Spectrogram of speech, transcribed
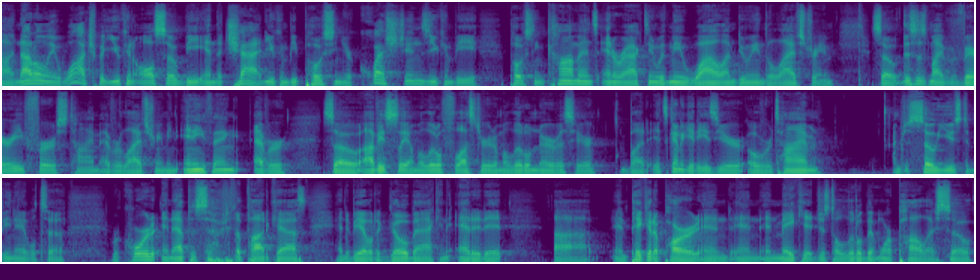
uh, not only watch, but you can also be in the chat. You can be posting your questions. You can be posting comments, interacting with me while I'm doing the live stream. So, this is my very first time ever live streaming anything ever. So, obviously, I'm a little flustered. I'm a little nervous here, but it's going to get easier over time. I'm just so used to being able to record an episode of the podcast and to be able to go back and edit it uh, and pick it apart and and and make it just a little bit more polished. So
